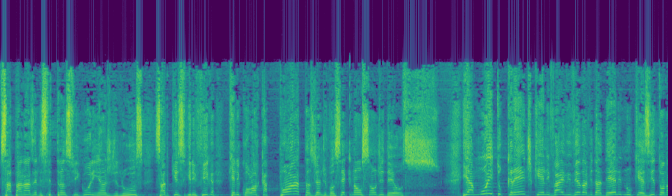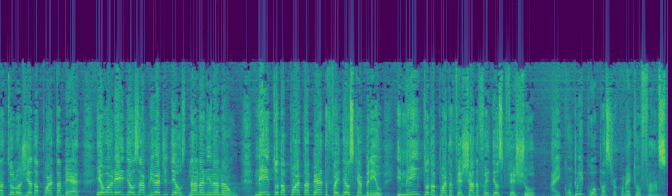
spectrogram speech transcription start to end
Satanás ele se transfigura em anjo de luz. Sabe o que isso significa? Que ele coloca portas diante de você que não são de Deus. E há muito crente que ele vai vivendo a vida dele no quesito ou na teologia da porta aberta. Eu orei, Deus abriu, é de Deus. Nananina não. Nem toda porta aberta foi Deus que abriu. E nem toda porta fechada foi Deus que fechou. Aí complicou, pastor, como é que eu faço?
